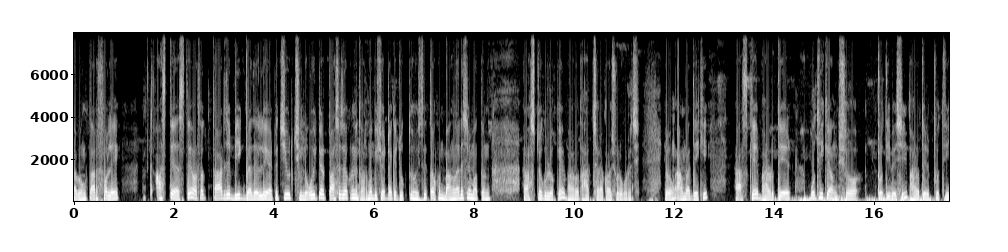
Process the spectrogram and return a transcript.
এবং তার ফলে আস্তে আস্তে, অর্থাৎ তার যে বিগ ব্রাদারলি অ্যাটিটিউড ছিল, ওইটার পাশে যখন ধর্ম বিষয়টাকে যুক্ত হয়েছে, তখন বাংলাদেশের মতন রাষ্ট্রগুলোকে ভারত হাতছাড়া করা শুরু করেছে। এবং আমরা দেখি আজকে ভারতের অধিকাংশ প্রতিবেশী ভারতের প্রতি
